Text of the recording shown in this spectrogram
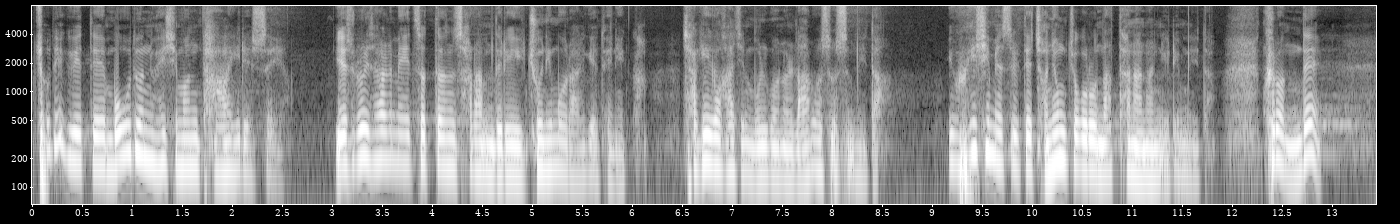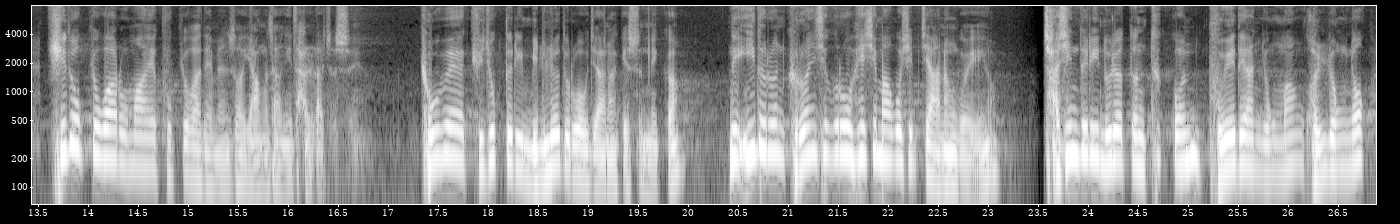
초대교회 때 모든 회심은 다 이랬어요. 예수의 삶에 있었던 사람들이 주님을 알게 되니까 자기가 가진 물건을 나눠 썼습니다. 이거 회심했을 때 전형적으로 나타나는 일입니다. 그런데 기독교가 로마의 국교가 되면서 양상이 달라졌어요. 교회 귀족들이 밀려 들어오지 않았겠습니까? 근데 이들은 그런 식으로 회심하고 싶지 않은 거예요. 자신들이 누렸던 특권, 부에 대한 욕망, 권력력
